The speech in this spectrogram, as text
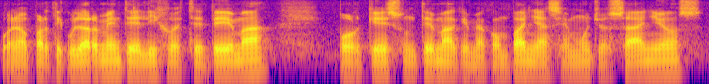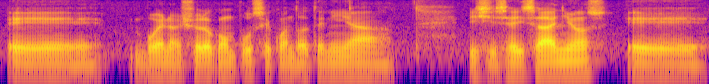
Bueno, particularmente elijo este tema porque es un tema que me acompaña hace muchos años. Eh, bueno, yo lo compuse cuando tenía 16 años eh,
